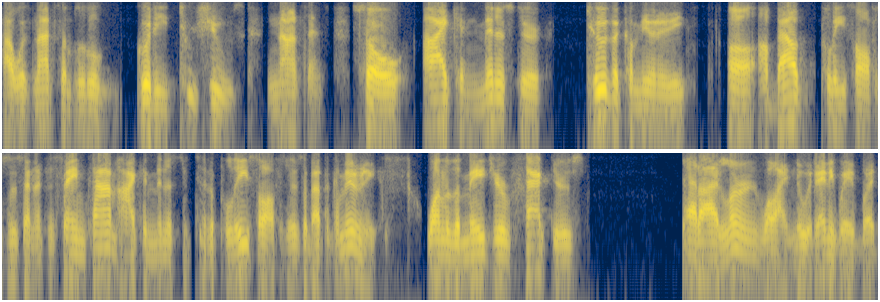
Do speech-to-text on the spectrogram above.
I was not some little goody two shoes nonsense. So I can minister to the community uh, about police officers, and at the same time, I can minister to the police officers about the community. One of the major factors that I learned, well, I knew it anyway, but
